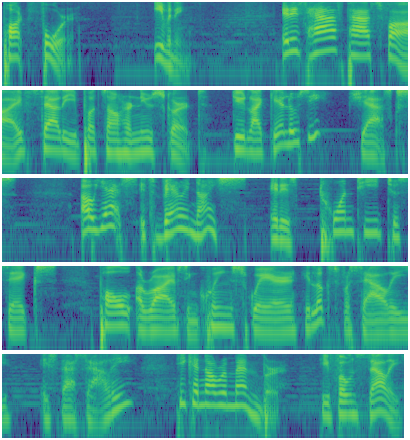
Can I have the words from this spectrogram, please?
Part 4 Evening. It is half past five. Sally puts on her new skirt. Do you like it, Lucy? She asks. Oh, yes, it's very nice. It is 20 to 6. Paul arrives in Queen Square. He looks for Sally. Is that Sally? He cannot remember. He phones Sally.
